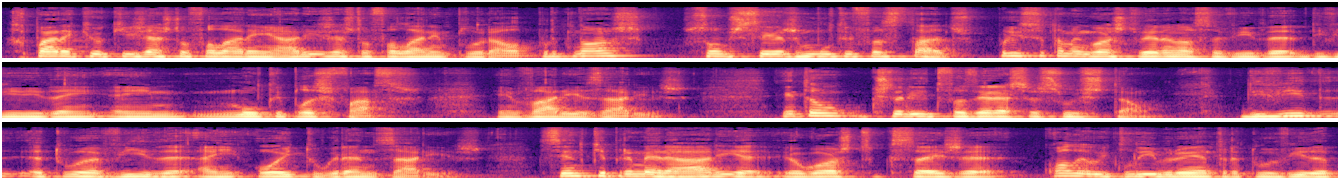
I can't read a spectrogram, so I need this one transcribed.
Repara que eu aqui já estou a falar em áreas, já estou a falar em plural, porque nós somos seres multifacetados. Por isso eu também gosto de ver a nossa vida dividida em, em múltiplas faces, em várias áreas. Então gostaria de fazer esta sugestão. Divide a tua vida em oito grandes áreas. Sendo que a primeira área eu gosto que seja qual é o equilíbrio entre a tua vida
